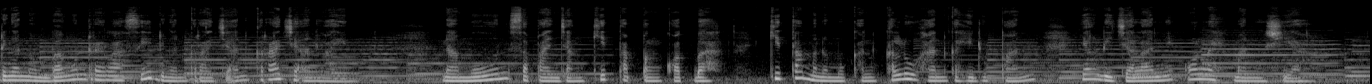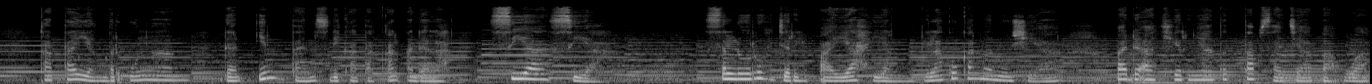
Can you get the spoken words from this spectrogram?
dengan membangun relasi dengan kerajaan-kerajaan lain. Namun, sepanjang kitab pengkhotbah kita menemukan keluhan kehidupan yang dijalani oleh manusia. Kata yang berulang dan intens dikatakan adalah sia-sia. Seluruh jerih payah yang dilakukan manusia pada akhirnya tetap saja bahwa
